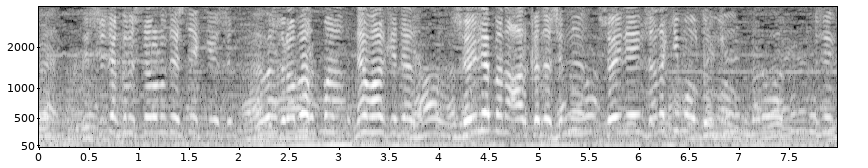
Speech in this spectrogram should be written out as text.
Evet. Siz de Kılıçdaroğlu'nu destekliyorsun. Kusura bakma. Ne fark eder? Söyle bana arkadaşını. Söyleyeyim sana kim olduğunu. Sizin,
